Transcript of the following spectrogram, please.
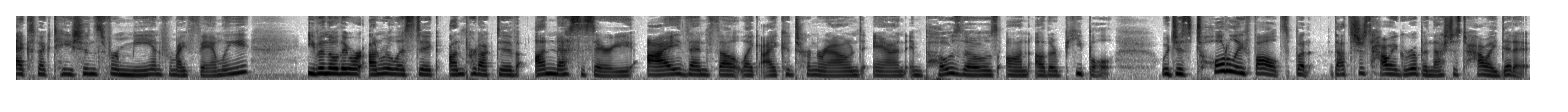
expectations for me and for my family, even though they were unrealistic, unproductive, unnecessary, I then felt like I could turn around and impose those on other people, which is totally false, but that's just how I grew up and that's just how I did it.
